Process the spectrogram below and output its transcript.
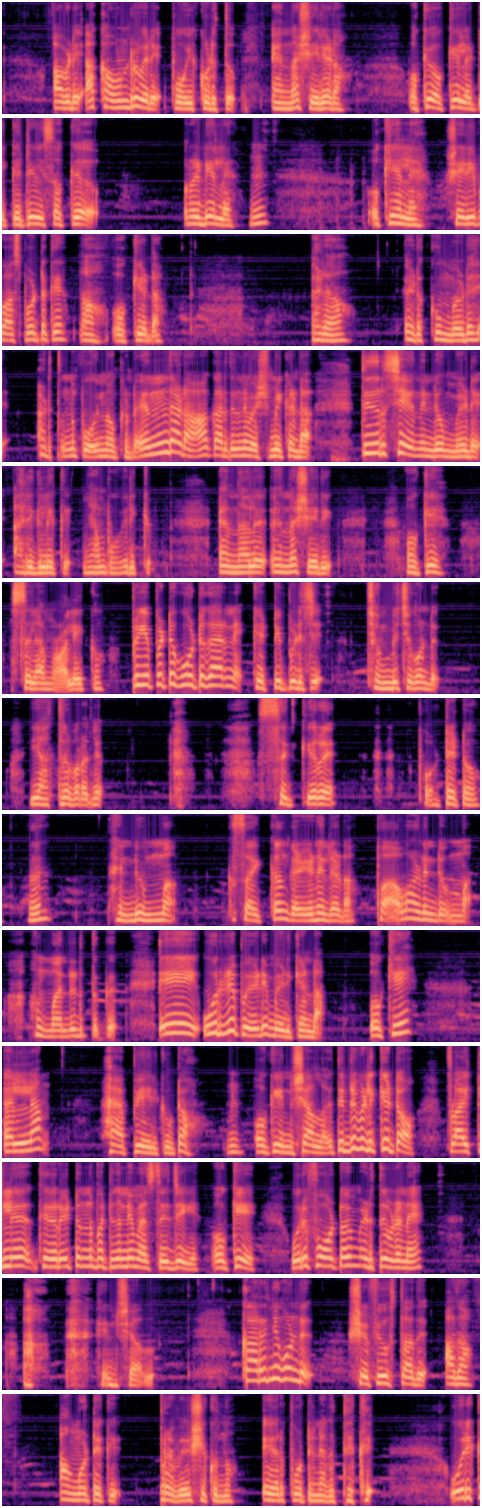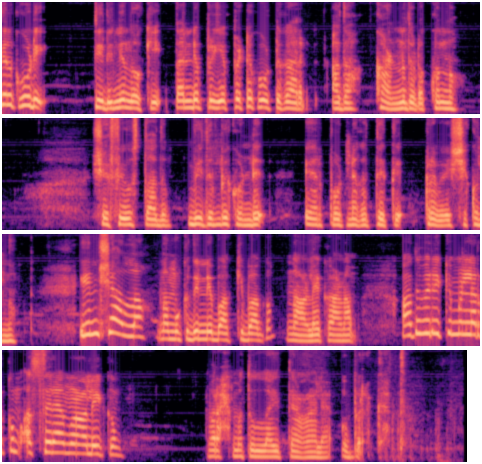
അവിടെ ആ കൗണ്ടർ വരെ പോയി കൊടുത്തു. എന്നാൽ ശരിയടാ. ഓക്കെ ഓക്കെ അല്ലേ? ടിക്കറ്റ് വിസ ഒക്കെ റെഡി അല്ലേ? ഓക്കെ അല്ലേ? ശരി പാസ്പോർട്ടൊക്കെ ആ ഓക്കെ എടാ. എടാ ഇടയ്ക്ക് ഉമ്മയുടെ അടുത്തൊന്ന് പോയി നോക്കണ്ട എന്താടാ? ആ കാര്യത്തിൽ നിന്ന് വിഷമിക്കണ്ട. തീർച്ചയായും നിന്റെ ഉമ്മയുടെ അരികിലേക്ക് ഞാൻ പോയിരിക്കും. എന്നാൽ എന്നാൽ ശരി. ഓക്കെ അസ്സലാമലൈക്കും പ്രിയപ്പെട്ട കൂട്ടുകാരനെ കെട്ടിപ്പിടിച്ച് ചുംബിച്ചുകൊണ്ട് യാത്ര പറഞ്ഞു. സക്കീറെ പോട്ടെട്ടോ. എന്റെ ഉമ്മ. സഹിക്കാൻ കഴിയണില്ലടാ. പാവാണ് എന്റെ ഉമ്മ. ഉമ്മാന്റെ അടുത്തേക്ക്. ഏയ് ഒരു പേടിയും പേടിക്കണ്ട. ഓക്കെ? എല്ലാം ഹാപ്പി ആയിരിക്കും കേട്ടോ ഓക്കെ ഇൻഷാല്ല എത്തിയിട്ട് വിളിക്കട്ടോ ഫ്ലൈറ്റിൽ കയറിയിട്ടൊന്ന് പറ്റുന്നുണ്ടെങ്കിൽ മെസ്സേജ് ചെയ്യേ. ഓക്കെ? ഒരു ഫോട്ടോയും എടുത്ത് വിടണേ. ഇൻഷാല്ല കരഞ്ഞുകൊണ്ട് ഷെഫി ഉസ്താദ് അതാ അങ്ങോട്ടേക്ക് പ്രവേശിക്കുന്നു എയർപോർട്ടിനകത്തേക്ക്. ഒരിക്കൽ കൂടി തിരിഞ്ഞു നോക്കി തന്റെ പ്രിയപ്പെട്ട കൂട്ടുകാരൻ അതാ കണ്ണു തുടക്കുന്നു ഷെഫി ഉസ്താദും വിതുമ്പിക്കൊണ്ട് എയർപോർട്ടിനകത്തേക്ക് പ്രവേശിക്കുന്നു. ഇൻഷല്ല നമുക്കിതിന്റെ ബാക്കി ഭാഗം നാളെ കാണാം. അതുവരേക്കും എല്ലാവർക്കും അസ്സലാമലൈക്കും വറഹമത്തല്ലാ തആല വബറകാതുഹു.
